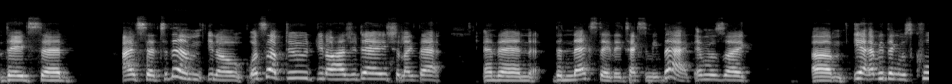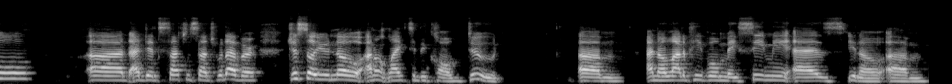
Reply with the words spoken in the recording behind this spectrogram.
they'd said, I said to them, you know, what's up, dude? You know, how's your day? Shit like that. And then the next day they texted me back and was like, um, yeah, everything was cool. Uh, I did such and such, whatever. Just so you know, I don't like to be called dude. Um, I know a lot of people may see me as, you know, um,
